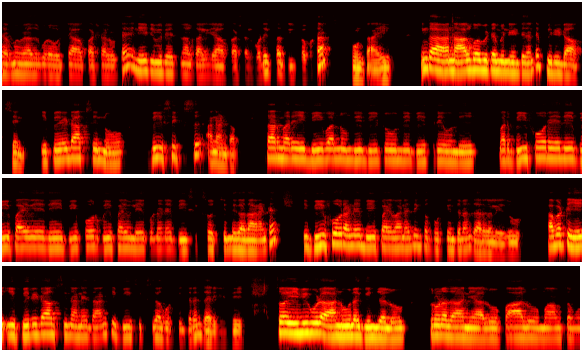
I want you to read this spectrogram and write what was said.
చర్మ వ్యాధులు కూడా వచ్చే అవకాశాలు ఉంటాయి. నీటి విరేచనాలు కలిగే అవకాశాలు కూడా ఇక్కడ దీంట్లో కూడా ఉంటాయి. ఇంకా నాలుగో విటమిన్ ఏంటిదంటే పిరిడాక్సిన్. ఈ పిరిడాక్సిన్ను బి సిక్స్ అని అంటాం. సార్ మరి బి వన్ ఉంది బి టూ ఉంది బి త్రీ ఉంది. మరి బి ఫోర్ ఏది బి ఫైవ్ ఏది? బి ఫోర్ బి ఫైవ్ లేకుండానే బి సిక్స్ వచ్చింది కదా అని అంటే ఈ బి ఫోర్ అనే బి ఫైవ్ అనేది ఇంకా గుర్తించడం జరగలేదు. కాబట్టి ఈ పిరిడాక్సిన్ అనే దానికి బి సిక్స్గా గుర్తించడం జరిగింది. సో ఇవి కూడా నూనె గింజలు తృణధాన్యాలు పాలు మాంసము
